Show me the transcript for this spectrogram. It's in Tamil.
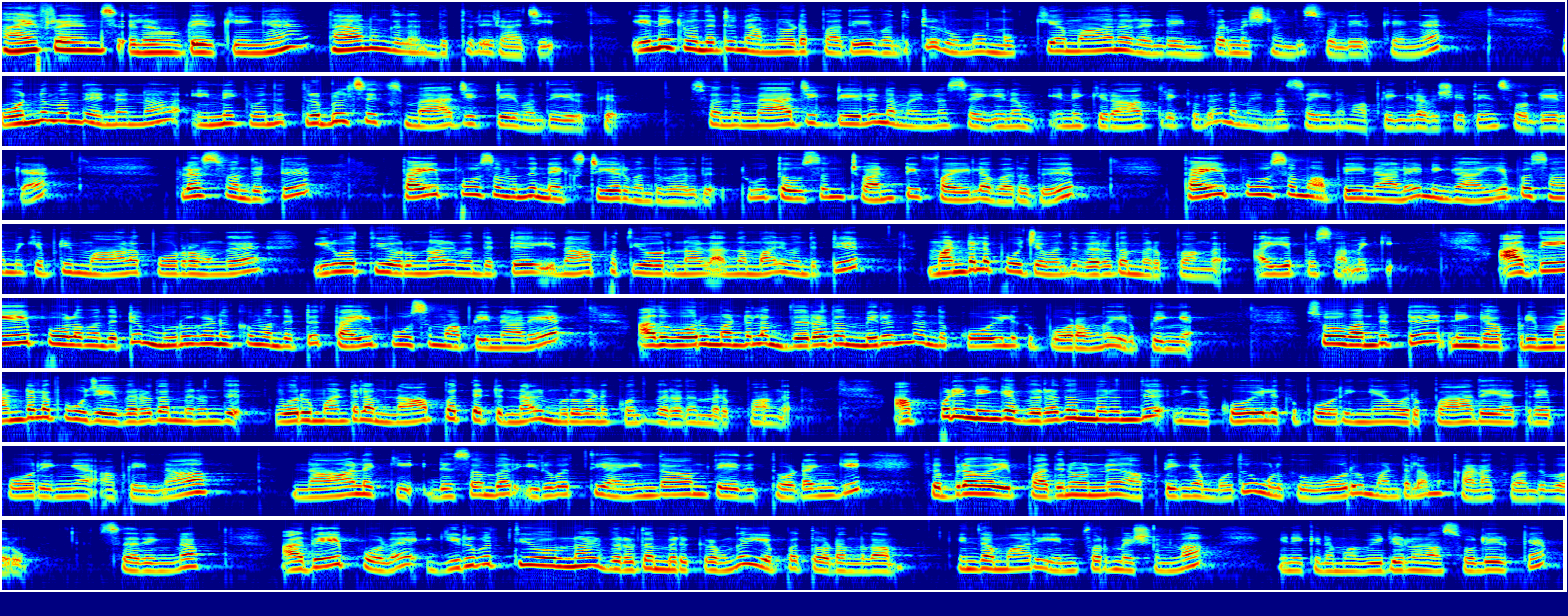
ஹாய் ஃப்ரெண்ட்ஸ் எல்லோரும் எப்படி இருக்கீங்க? நான் உங்கள் அன்பு தொழில் ராஜி. இன்றைக்கி வந்துட்டு நம்மளோட பதிவு வந்துட்டு ரொம்ப முக்கியமான ரெண்டு இன்ஃபர்மேஷன் வந்து சொல்லியிருக்கேங்க. ஒன்று வந்து என்னென்னா இன்றைக்கி வந்து த்ரிபிள் சிக்ஸ் மேஜிக் டே வந்து இருக்குது ஸோ அந்த மேஜிக் டேயில் நம்ம என்ன செய்யணும்? இன்றைக்கி ராத்திரிக்குள்ளே நம்ம என்ன செய்யணும் அப்படிங்கிற விஷயத்தையும் சொல்லியிருக்கேன். ப்ளஸ் வந்துட்டு தைப்பூசம் வந்து நெக்ஸ்ட் இயர் வந்து வருது. டூ தௌசண்ட் டுவெண்ட்டி ஃபைவ்ல வருது. தைப்பூசம் அப்படின்னாலே நீங்கள் ஐயப்ப சாமிக்கு எப்படி மாலை போடுறவங்க இருபத்தி ஒரு நாள் வந்துட்டு நாற்பத்தி ஒரு நாள் அந்த மாதிரி வந்துட்டு மண்டல பூஜை வந்து விரதம் இருப்பாங்க ஐயப்ப சாமிக்கு. அதே போல் வந்துட்டு முருகனுக்கும் வந்துட்டு தைப்பூசம் அப்படின்னாலே அது ஒரு மண்டலம் விரதம் இருந்து அந்த கோயிலுக்கு போகிறவங்க இருப்பீங்க. ஸோ வந்துட்டு நீங்கள் அப்படி மண்டல பூஜை விரதம் இருந்து ஒரு மண்டலம் நாற்பத்தெட்டு நாள் முருகனுக்கு வந்து விரதம் இருப்பாங்க. அப்படி நீங்கள் விரதம் இருந்து நீங்கள் கோயிலுக்கு போகிறீங்க ஒரு பாத யாத்திரை போகிறீங்க அப்படின்னா நாளைக்கு டிசம்பர் இருபத்தி ஐந்தாம் தேதி தொடங்கி பிப்ரவரி பதினொன்று அப்படிங்கும் போது உங்களுக்கு ஒரு மண்டலம் கணக்கு வந்து வரும். சரிங்களா? அதே போல் இருபத்தி ஒரு நாள் விரதம் இருக்கிறவங்க எப்போ தொடங்கலாம்? இந்த மாதிரி இன்ஃபர்மேஷன்லாம் இன்றைக்கி நம்ம வீடியோவில் நான் சொல்லியிருக்கேன்.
